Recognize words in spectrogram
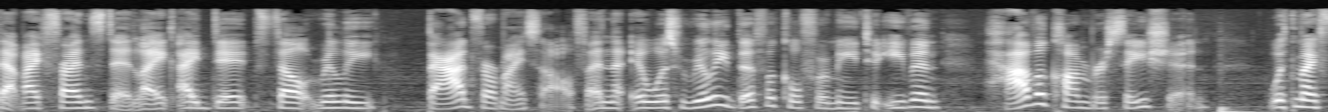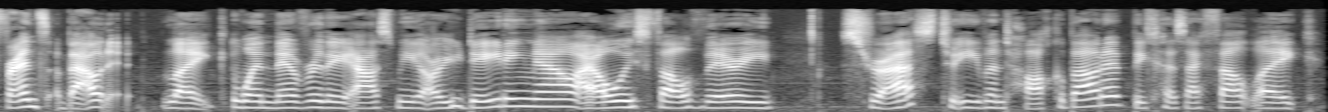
that my friends did. Like I did felt really bad for myself and it was really difficult for me to even have a conversation with my friends about it. Like whenever they ask me, "Are you dating now?" I always felt very stressed to even talk about it because I felt like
